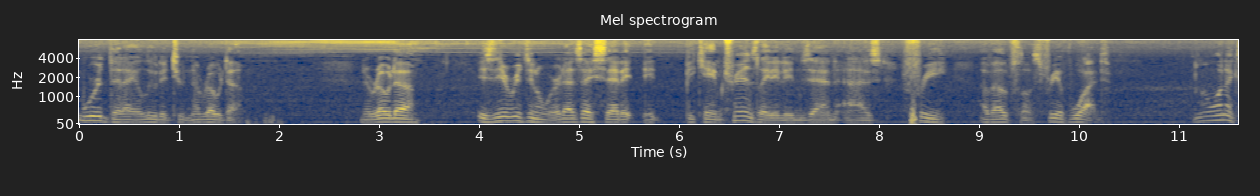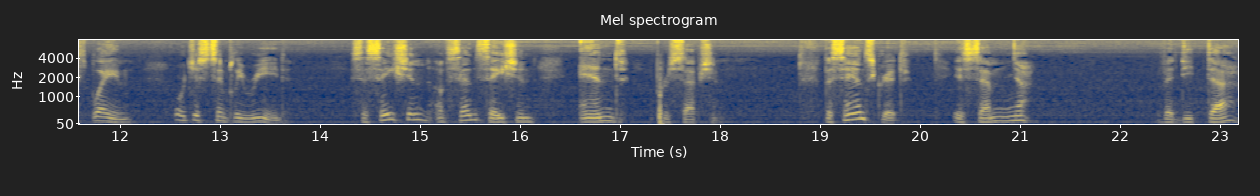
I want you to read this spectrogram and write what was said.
word that I alluded to, Nirodha. Nirodha is the original word. As I said, it, it became translated in Zen as free of outflows. Free of what? I want to explain, or just simply read. Cessation of sensation and perception. The Sanskrit is Samnya Vedita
